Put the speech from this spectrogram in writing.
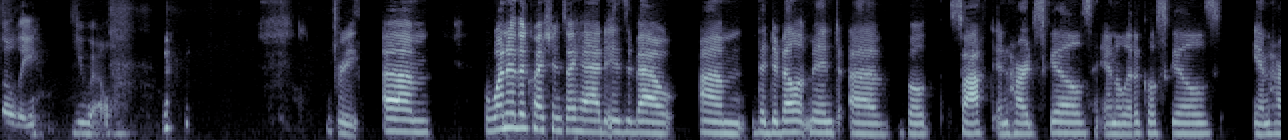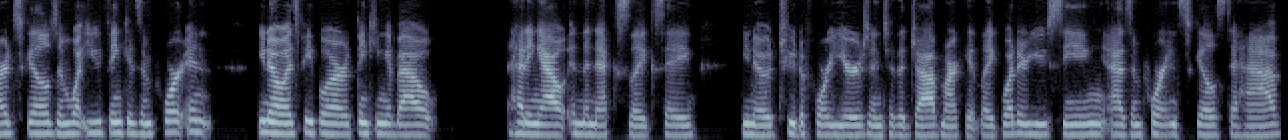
slowly you will. Great. Um, one of the questions I had is about um, the development of both soft and hard skills, analytical skills and hard skills, and what you think is important, you know, as people are thinking about heading out in the next, like, say, you know, two to four years into the job market. Like, what are you seeing as important skills to have?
